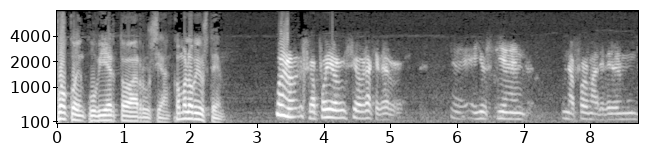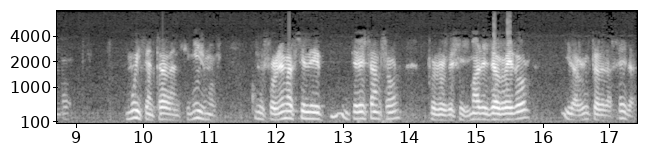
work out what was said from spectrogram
poco encubierto a Rusia. ¿Cómo lo ve usted? Bueno, su apoyo a Rusia habrá que verlo. Eh, ellos tienen una forma de ver el mundo muy centrada en sí mismos. Los problemas que le interesan son pues, los de sus mares de alrededor y la ruta de la seda.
